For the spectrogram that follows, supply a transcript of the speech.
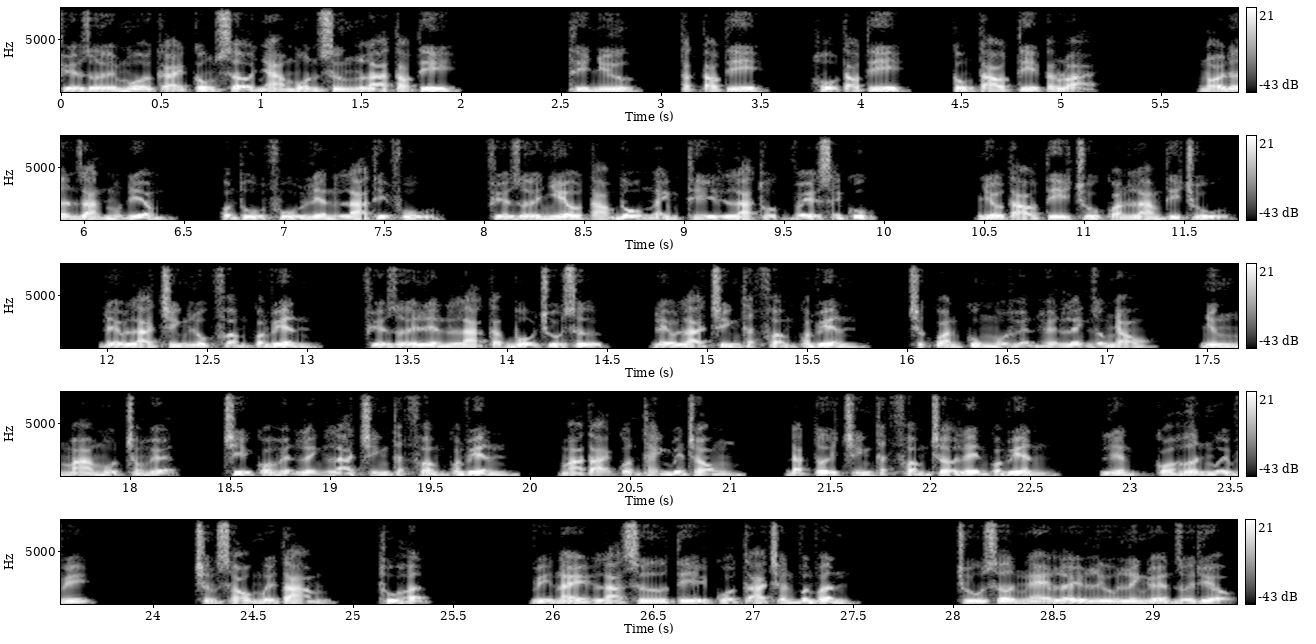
Phía dưới mỗi cái công sở nha môn xưng là tào ti. Thì như, tặc tào ti, hộ tào ti, công tào ti các loại. Nói đơn giản một điểm quân thủ phủ liền là thị phủ, phía dưới nhiều tào độ ngành thì là thuộc về sành cục. Nhiều tào ti chủ quan làm ti chủ, đều là chính lục phẩm quan viên phía dưới liền là các bộ chủ sự, đều là chính thất phẩm quan viên, chức quan cùng một huyện huyện lệnh giống nhau, nhưng mà một trong huyện, chỉ có huyện lệnh là chính thất phẩm quan viên, mà tại quận thành bên trong, đạt tới chính thất phẩm trở lên quan viên, liền có hơn mười vị. Chương sáu mươi tám, thù hận. Vị này là sư tỷ của ta trần vân vân. Chu sơn nghe lấy lưu linh nguyện giới thiệu,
